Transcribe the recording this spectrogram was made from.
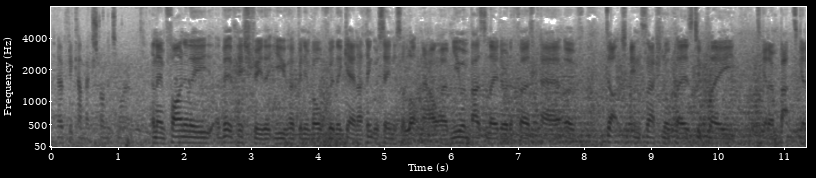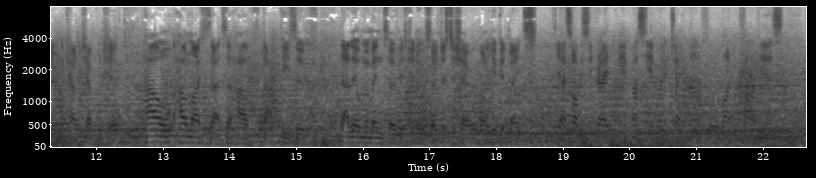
and hopefully come back stronger tomorrow. And then finally, a bit of history that you have been involved with again. I think we're seeing this a lot now. Um, you and Bas de Leede are the first pair of Dutch international players to play together and bat together in the county championship. How how nice is that to have that piece of that little memento of history and also just to share it with one of your good mates? Yeah, it's obviously great. Me and Bassi have known each other now for like five years.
